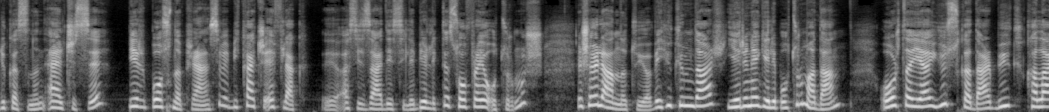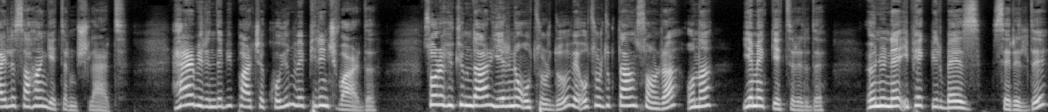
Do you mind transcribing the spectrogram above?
Dükası'nın elçisi, bir Bosna prensi ve birkaç eflak e, asilzadesiyle birlikte sofraya oturmuş ve şöyle anlatıyor ve hükümdar yerine gelip oturmadan ortaya yüz kadar büyük kalaylı sahan getirmişlerdi. Her birinde bir parça koyun ve pirinç vardı. Sonra hükümdar yerine oturdu ve oturduktan sonra ona yemek getirildi. Önüne ipek bir bez serildi.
